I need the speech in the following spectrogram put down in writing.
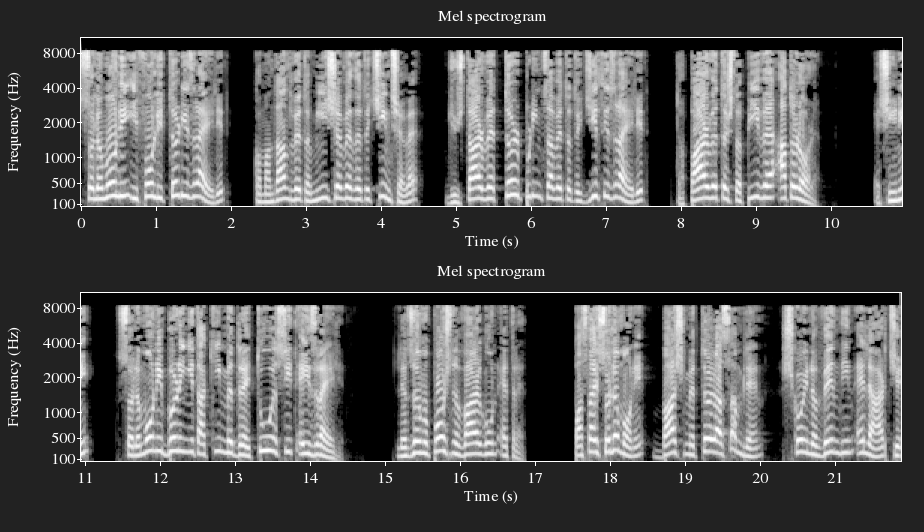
Solomoni i foli tërë Izraelit, komandantëve të mijësheve dhe të qindësheve, gjyqtarëve tërë princave të të gjithë Izraelit, të parëve të shtëpive atërore. E shini, Solomoni bëri një takim me drejtuesit e Izraelit. Lexojmë poshtë në vargun e tretë. Pastaj Solomoni, bashkë me tërë asamblenë, shkoi në vendin e lartë që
